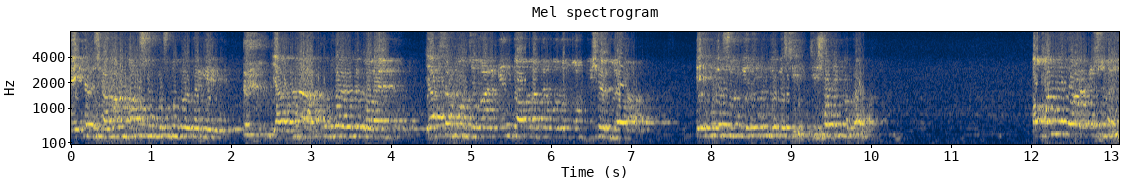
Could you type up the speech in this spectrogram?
এইখানে সাধারণ মানুষ প্রশ্ন করে থাকে আপনারা মন নাই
